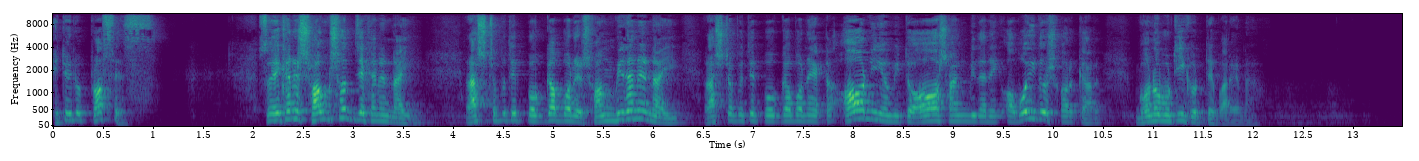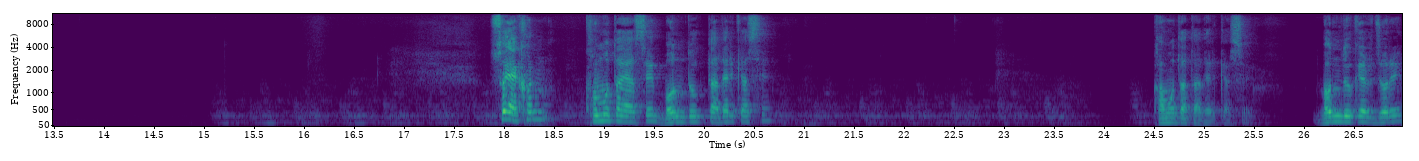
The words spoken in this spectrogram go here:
এটা হলো প্রসেস সো এখানে সংসদ যেখানে নাই রাষ্ট্রপতির প্রজ্ঞাপনে, সংবিধানে নাই, রাষ্ট্রপতির প্রজ্ঞাপনে একটা অনিয়মিত, অসাংবিধানিক, অবৈধ সরকার গণভোটই করতে পারে না। সো এখন ক্ষমতায় আছে, বন্দুক তাদের কাছে। ক্ষমতা তাদের কাছে। বন্দুকের জোরে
